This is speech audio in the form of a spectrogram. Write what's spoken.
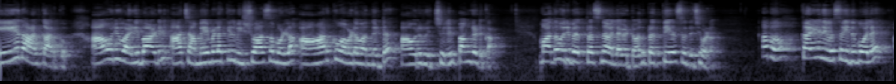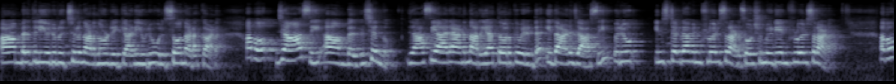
ഏത് ആൾക്കാർക്കും. ആ ഒരു വഴിപാടിൽ ആ ചമയവിളക്കിൽ വിശ്വാസമുള്ള ആർക്കും അവിടെ വന്നിട്ട് ആ ഒരു റിച്വലിൽ പങ്കെടുക്കാം. മതം ഒരു പ്രശ്നമല്ല കേട്ടോ അത് പ്രത്യേകം ശ്രദ്ധിച്ചോണം. അപ്പോൾ കഴിഞ്ഞ ദിവസം ഇതുപോലെ ആ അമ്പലത്തിൽ ഈ ഒരു റിച്വൽ നടന്നുകൊണ്ടിരിക്കുകയാണ് ഈ ഒരു ഉത്സവം നടക്കുകയാണ്. അപ്പോൾ ജാസി ആ അമ്പലത്തിൽ ചെന്നു. ജാസി ആരാണെന്ന് അറിയാത്തവർക്ക് വേണ്ടിയിട്ട് ഇതാണ് ജാസി ഒരു ഇൻസ്റ്റാഗ്രാം ഇൻഫ്ലുവൻസർ ആണ് സോഷ്യൽ മീഡിയ ഇൻഫ്ലുവൻസർ അപ്പോൾ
